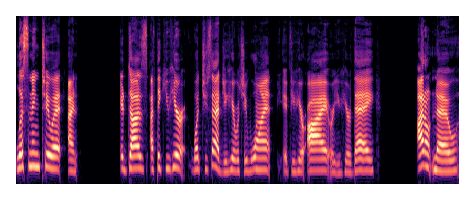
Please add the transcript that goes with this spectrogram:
Listening to it, and it does. I think you hear what you said. You hear what you want. If you hear I or you hear they, I don't know.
